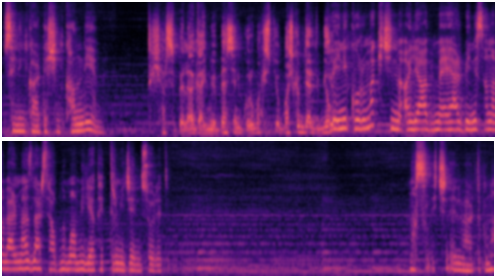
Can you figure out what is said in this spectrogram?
Senin kardeşin kan diye mi? Dışarısı bela kaynıyor. Ben seni korumak istiyorum. Başka bir derdim yok. Beni korumak için mi Ali abime eğer beni sana vermezlerse ablamı ameliyat ettirmeyeceğini söyledin? Nasıl için el verdi buna?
